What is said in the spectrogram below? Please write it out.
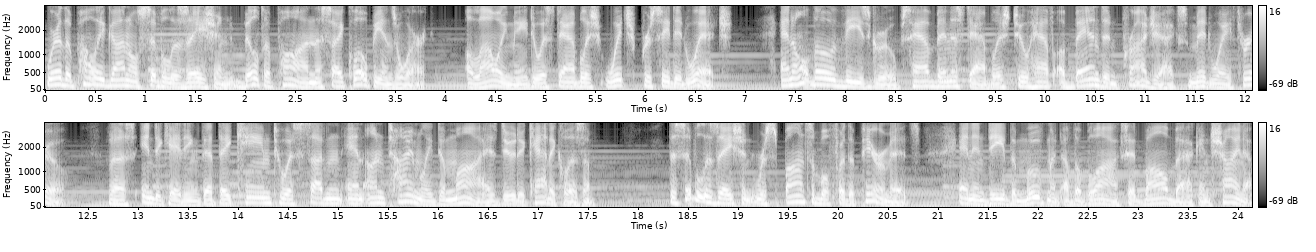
where the polygonal civilization built upon the Cyclopeans' work, allowing me to establish which preceded which, and although these groups have been established to have abandoned projects midway through, thus indicating that they came to a sudden and untimely demise due to cataclysm, the civilization responsible for the pyramids, and indeed the movement of the blocks at Baalbek in China,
